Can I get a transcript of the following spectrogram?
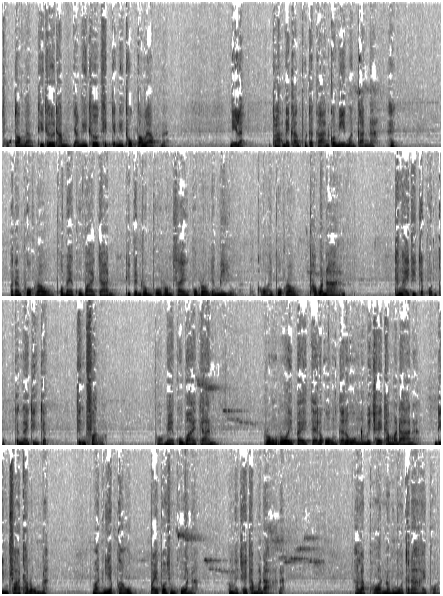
ถูกต้องแล้ว ที่เธอทำอย่างนี้เธอคิดอย่างนี้ถูกต้องแล้วนะนี่แหละ พระในครั้งพุทธกาลก็มีเหมือนกันนะเพราะนั้นพวกเราพ่อแม่ครูบาอาจารย์ที่เป็นร่มโพร่มใสพวกเรายังมีอยู่ขอให้พวกเราภาวนายังไงจึงจะพ้นทุกยังไงจึงจะถึงฝั่งพ่อแม่ครูบาอาจารย์โรงโรยไปแต่ละองค์ แต่ละองค์ไม่ใช่ธรรมดานะ ดินฟ้าถล่มนะมันเงียบเหงาไปพอสมควรนะไม่ใช่ธรรมดานะรับพรอนุโมทนาให้พร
